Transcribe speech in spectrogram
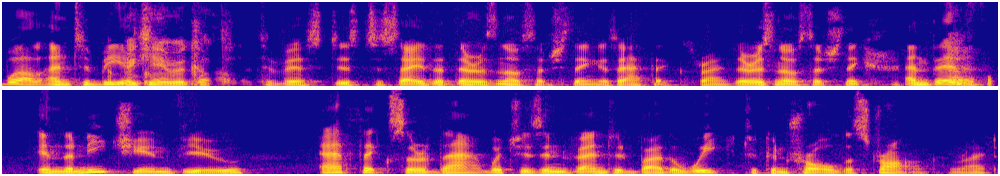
Well, and to be became a- relativist is to say that there is no such thing as ethics, right? There is no such thing, and therefore, in the Nietzschean view, ethics are that which is invented by the weak to control the strong, right?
